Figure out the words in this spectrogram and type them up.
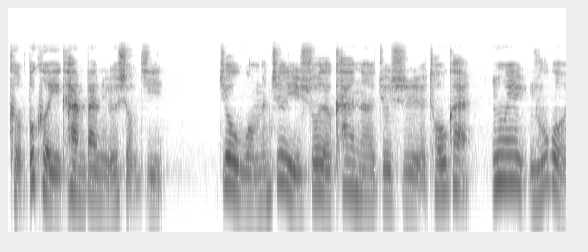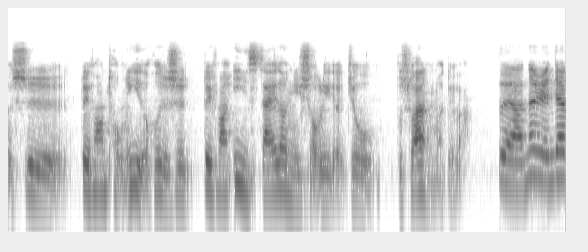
可不可以看伴侣的手机。就我们这里说的看呢，就是偷看，因为如果是对方同意的，或者是对方硬塞到你手里的，就不算了嘛，对吧？对啊，那人家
